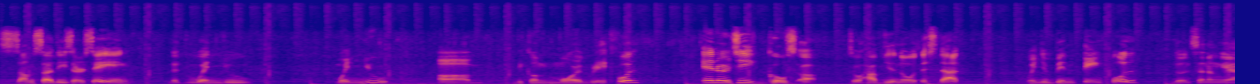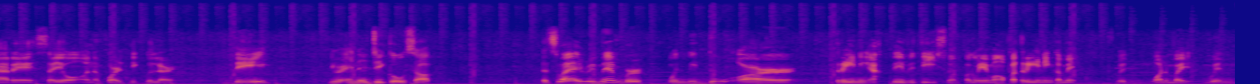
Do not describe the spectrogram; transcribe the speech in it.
Some studies are saying that when you when you um, become more grateful, energy goes up. So, have you noticed that? When you've been thankful doon sa nangyari sa'yo on a particular day, your energy goes up. That's why I remember when we do our training activities, no, pag may mga pa-training kami with one of my, when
